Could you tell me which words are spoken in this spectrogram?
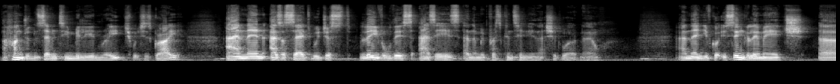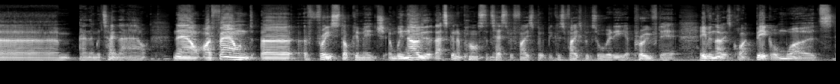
170 million reach, which is great. And then, as I said, we just leave all this as is, and then we press continue. That should work now. And then you've got your single image, um, and then we'll take that out. Now, I found uh, a free stock image, and we know that that's going to pass the test with Facebook because Facebook's already approved it. Even though it's quite big on words,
